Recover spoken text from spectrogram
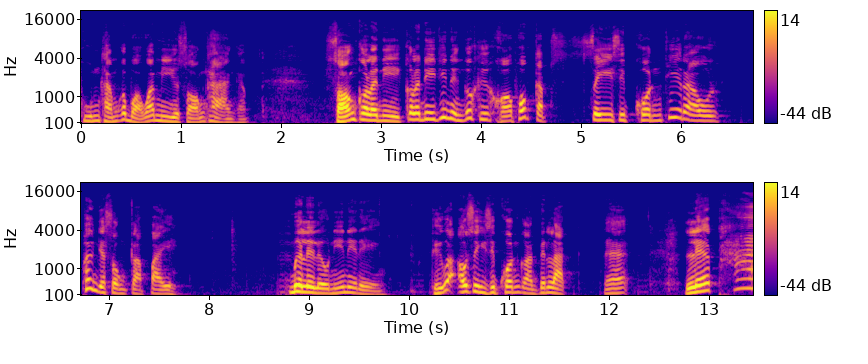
ภูมิธรรมก็บอกว่ามีอยู่สองทางครับสองกรณีกรณีที่หนึ่งก็คือขอพบกับ 40 คนที่เราเพิ่งจะส่งกลับไป เมื่อเร็วๆนี้นี่เอง ถือว่าเอา 40 คนก่อนเป็นหลักนะฮะแล้วถ้า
